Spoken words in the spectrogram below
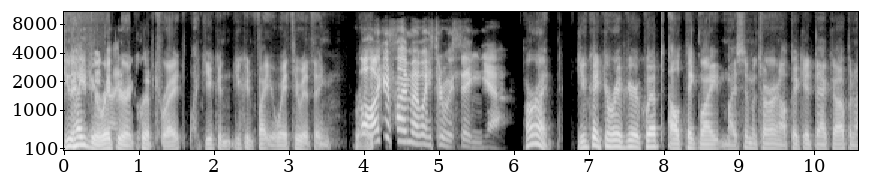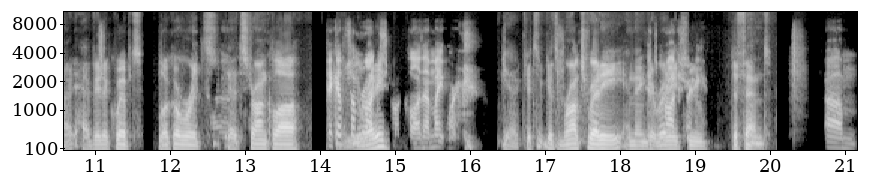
You have your rapier equipped, right? Like you can you can fight your way through a thing. Right? Oh, I can find my way through a thing. Yeah. All right. You've got your rapier equipped. I'll take my my scimitar and I'll pick it back up and I have it equipped. Look over its its strong claw. Pick up some rocks, ready? Claw. That might work. Yeah, get some get some rocks ready and then Get get ready to ready. defend. Um,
